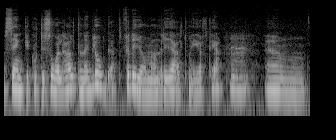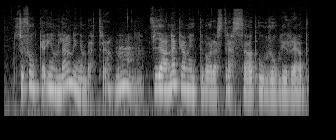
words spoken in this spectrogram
och sänker kortisolhalterna i blodet, för det gör man rejält med EFT, mm, ehm, så funkar inlärningen bättre. mm. För hjärnan kan inte vara stressad, orolig, rädd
